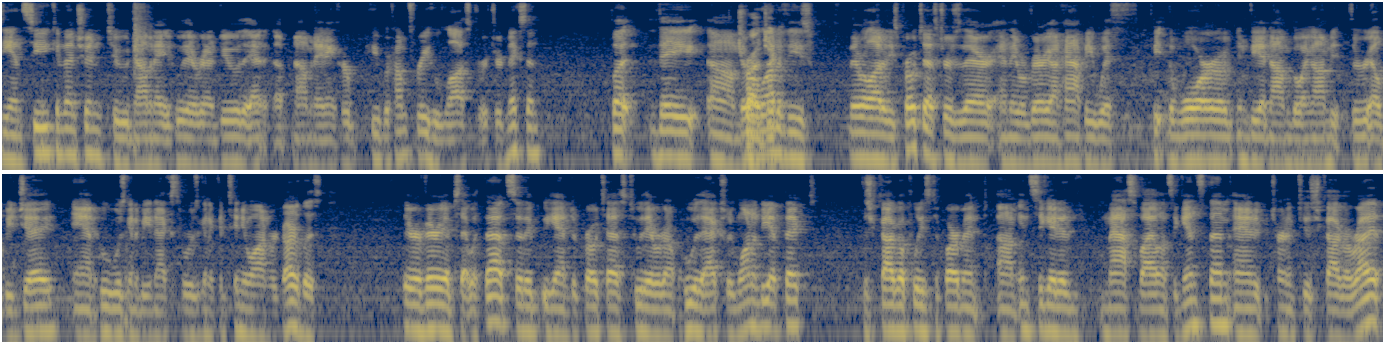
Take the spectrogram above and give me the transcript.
DNC convention to nominate who they were going to do. They ended up nominating Her- Hubert Humphrey, who lost Richard Nixon. But they um, there were a lot of these there were a lot of these protesters there, and they were very unhappy with the- the war in Vietnam going on through LBJ and who was going to be next, who was going to continue on regardless. They were very upset with that, so they began to protest who they were going, who they actually wanted to get picked. The Chicago Police Department um, instigated mass violence against them, and it turned into the Chicago riot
